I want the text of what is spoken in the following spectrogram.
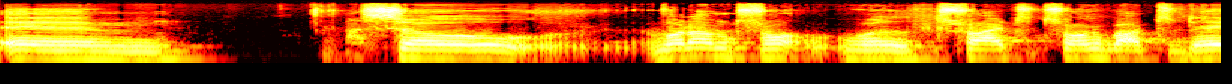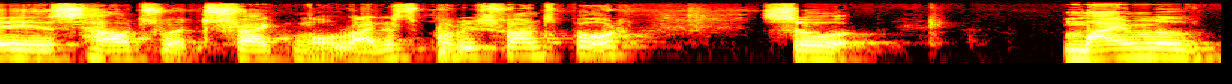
Um, so what I'm will try to talk about today is how to attract more riders to public transport. So mine will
